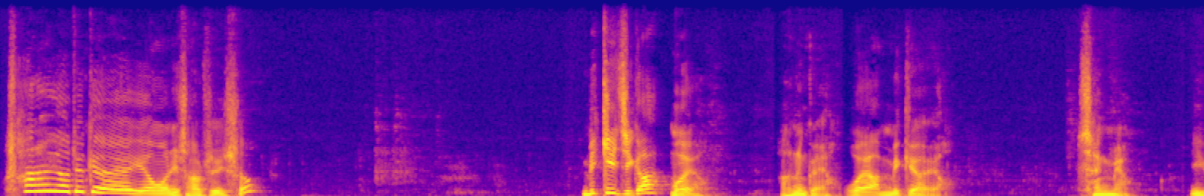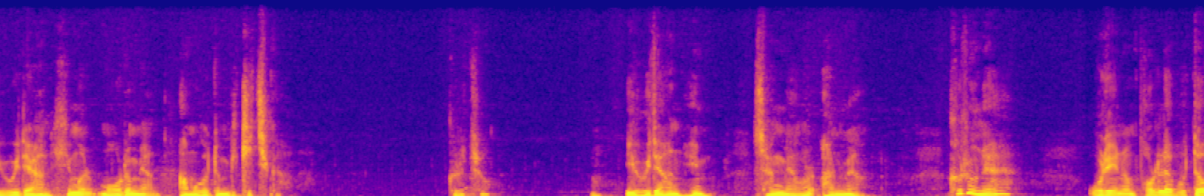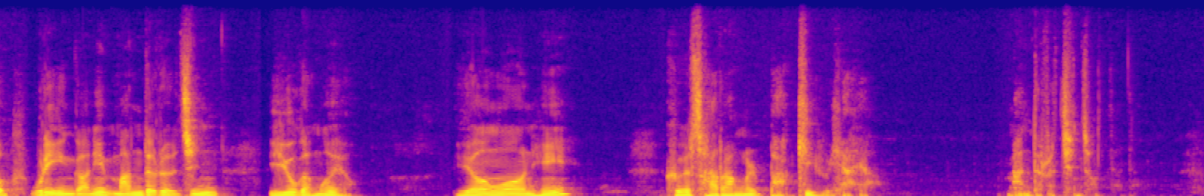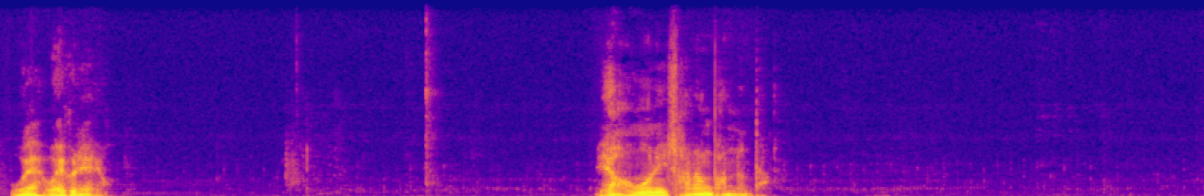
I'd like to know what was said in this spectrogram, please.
사람이 어떻게 영원히 살 수 있어? 믿기지가 뭐예요? 않은 거예요. 왜 안 믿겨요? 생명, 이 위대한 힘을 모르면 아무것도 믿기지가 않아. 그렇죠? 이 위대한 힘, 생명을 알면, 그러네. 우리는 본래부터 우리 인간이 만들어진 이유가 뭐예요? 영원히 그 사랑을 받기 위하여 만들어진 존재다. 왜, 왜 그래요? 영원히 사랑받는다.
